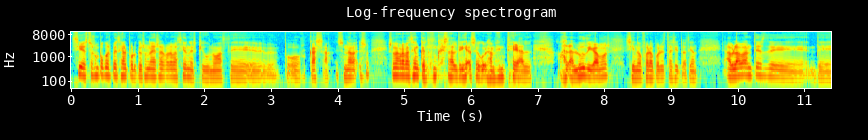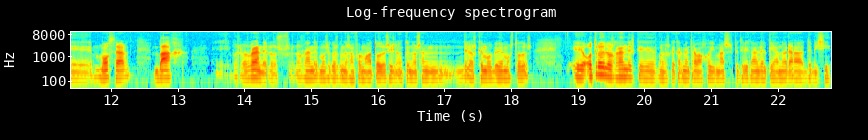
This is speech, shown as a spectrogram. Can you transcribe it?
sí, esto es un poco especial porque es una de esas grabaciones que uno hace por casa. Es una, es, una grabación que nunca saldría seguramente al, a la luz, digamos, si no fuera por esta situación. Hablaba antes de, de Mozart, Bach, eh, pues los grandes, los, los, grandes músicos que nos han formado todos y que nos han, de los que bebemos todos. Eh, otro de los grandes que, con los que Carmen trabajó y más específicamente el piano era Debussy.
